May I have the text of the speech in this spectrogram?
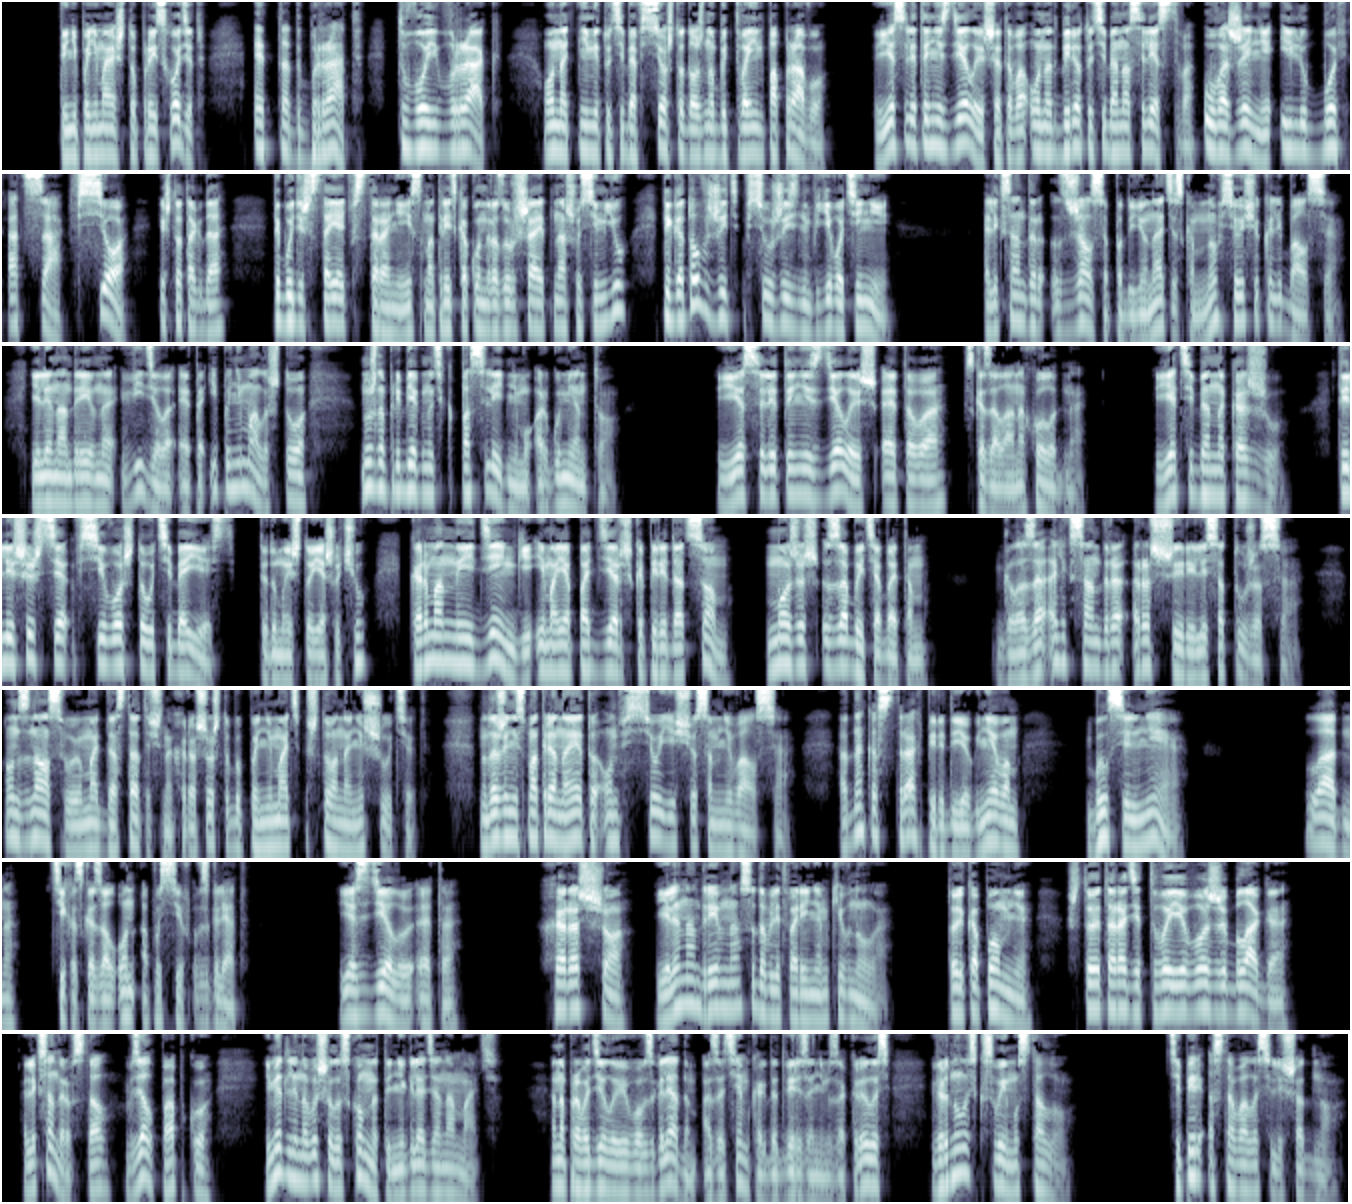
«Ты не понимаешь, что происходит? Этот брат — твой враг. Он отнимет у тебя все, что должно быть твоим по праву. Если ты не сделаешь этого, он отберет у тебя наследство, уважение и любовь отца. Все. И что тогда? Ты будешь стоять в стороне и смотреть, как он разрушает нашу семью? Ты готов жить всю жизнь в его тени?» Александр сжался под ее натиском, но все еще колебался. Елена Андреевна видела это и понимала, что нужно прибегнуть к последнему аргументу. «Если ты не сделаешь этого», — сказала она холодно, — «я тебя накажу. Ты лишишься всего, что у тебя есть. Ты думаешь, что я шучу? Карманные деньги и моя поддержка перед отцом. Можешь забыть об этом». Глаза Александра расширились от ужаса. Он знал свою мать достаточно хорошо, чтобы понимать, что она не шутит. Но даже несмотря на это, он все еще сомневался. Однако страх перед ее гневом был сильнее. «Ладно», — тихо сказал он, опустив взгляд. «Я сделаю это». «Хорошо», — Елена Андреевна с удовлетворением кивнула. «Только помни, что это ради твоего же блага». Александр встал, взял папку и медленно вышел из комнаты, не глядя на мать. Она проводила его взглядом, а затем, когда дверь за ним закрылась, вернулась к своему столу. Теперь оставалось лишь одно.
